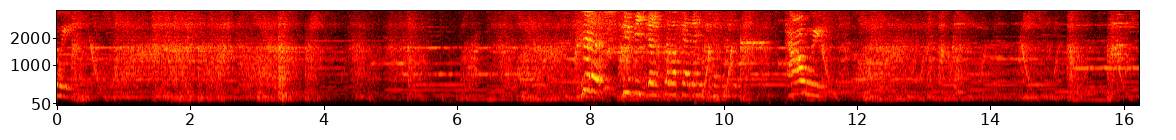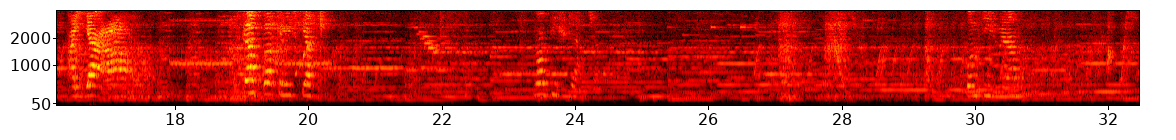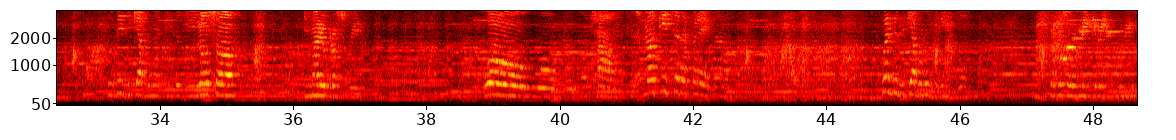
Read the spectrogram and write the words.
Wowie. stava cadendo. Aui. Aia. Scappa che mi schiaccia. Non ti schiaccia. Continua. Così si chiama un episodio. Lo so. In Mario Bros. Wii. Wow, wow, wow. Ah, ok. Ma chi se ne frega? Questi si chiamano grigi. Perché sono dei grizzly.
